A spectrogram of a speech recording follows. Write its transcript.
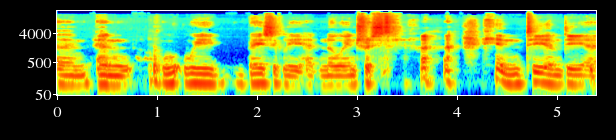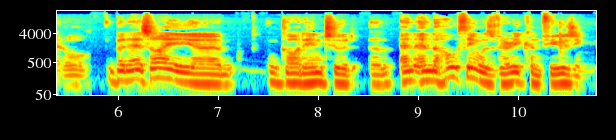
and and we basically had no interest in TMD at all. But as I um, got into it, uh, and and the whole thing was very confusing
